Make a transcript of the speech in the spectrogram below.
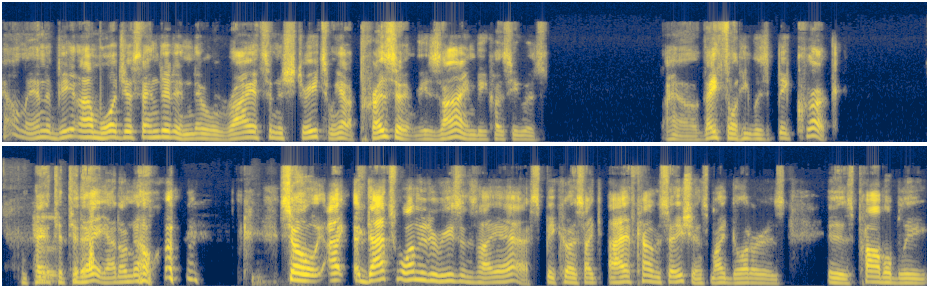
Hell, man, the Vietnam War just ended and there were riots in the streets. And we had a president resign because he was, I don't know, they thought he was a big crook compared to today. I don't know. so I that's one of the reasons I asked because I, I have conversations. My daughter is is probably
